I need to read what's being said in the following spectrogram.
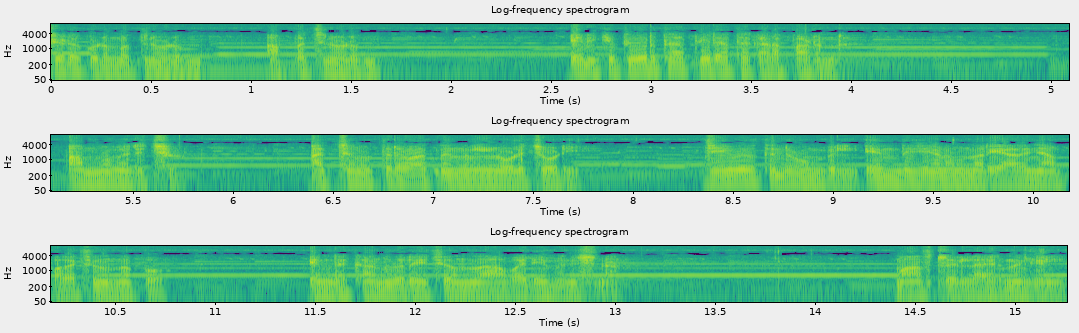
മേരിക്കുട്ടിയുടെ കുടുംബത്തിനോടും അപ്പച്ചനോടും എനിക്ക് തീർത്താ തീരാത്ത കടപ്പാടുണ്ട്. അമ്മ മരിച്ചു. അച്ഛൻ ഉത്തരവാദിത്തങ്ങളിൽ ഒളിച്ചോടി. ജീവിതത്തിന്റെ മുമ്പിൽ എന്ത് ചെയ്യണമെന്നറിയാതെ ഞാൻ പകച്ചു നിന്നപ്പോ എന്റെ കണ്ണു തെളിയിച്ചു തന്നത് ആ വലിയ മനുഷ്യനാണ്. മാസ്റ്റർ ഇല്ലായിരുന്നെങ്കിൽ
